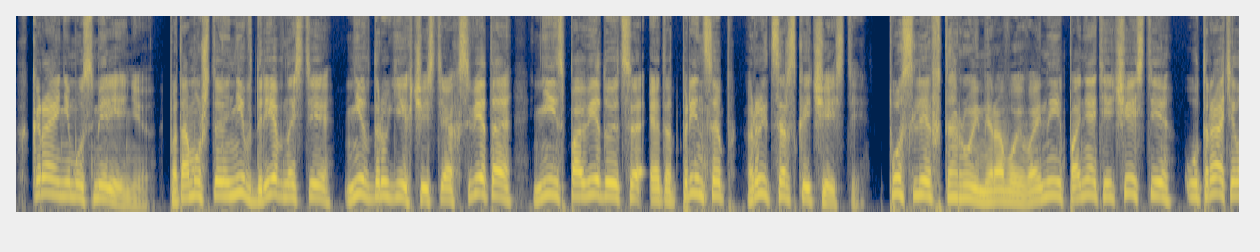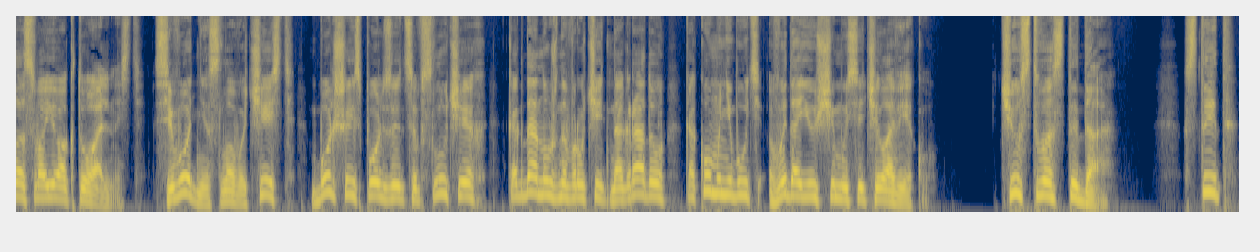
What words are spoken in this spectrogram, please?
к крайнему смирению, потому что ни в древности, ни в других частях света не исповедуется этот принцип рыцарской чести. После Второй мировой войны понятие чести утратило свою актуальность. Сегодня слово «честь» больше используется в случаях, когда нужно вручить награду какому-нибудь выдающемуся человеку. Чувство стыда. Стыд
